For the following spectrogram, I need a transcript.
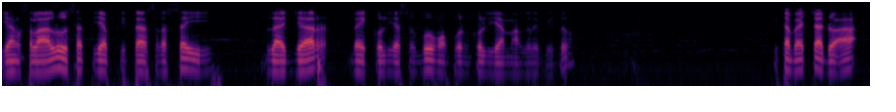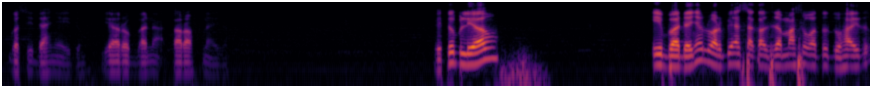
yang selalu setiap kita selesai belajar baik kuliah subuh maupun kuliah maghrib itu kita baca doa gosidahnya itu ya Rabbana tarafna itu itu beliau ibadahnya luar biasa kalau sudah masuk waktu duha itu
